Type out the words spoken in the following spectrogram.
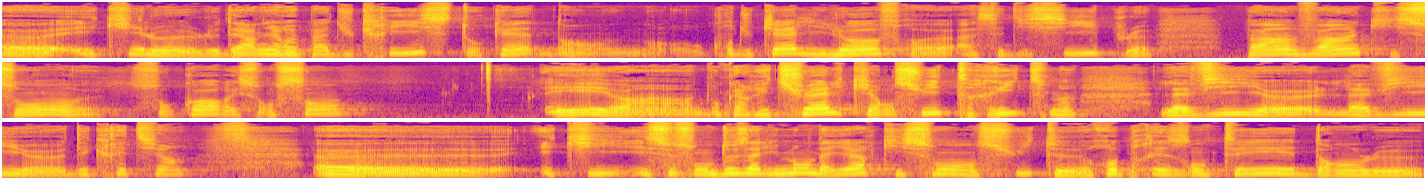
Euh, et qui est le, dernier repas du Christ, auquel, au cours duquel il offre euh, à ses disciples pain, vin, qui sont euh, son corps et son sang, et donc un rituel qui ensuite rythme la vie, la vie des chrétiens. Euh, et, qui, ce sont deux aliments d'ailleurs qui sont ensuite représentés dans le,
